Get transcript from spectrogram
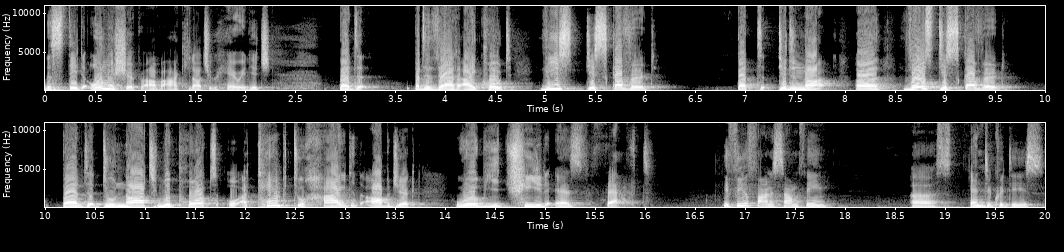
the state ownership of archaeological heritage, but, but that, I quote, these discovered, but did not, uh, those discovered, but do not report or attempt to hide the object will be treated as theft. If you find something, uh, antiquities,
